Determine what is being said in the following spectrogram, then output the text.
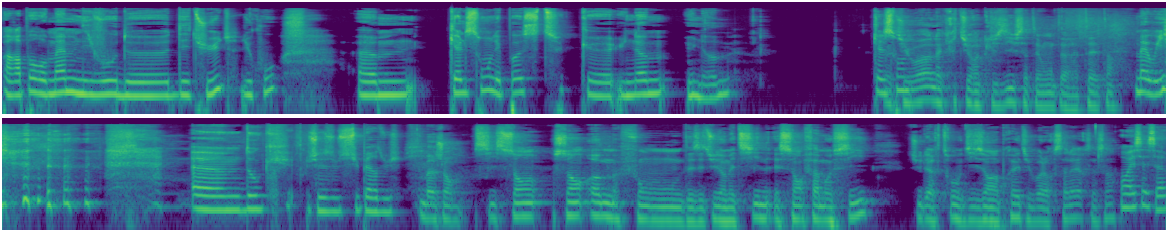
par rapport au même niveau de d'études, du coup, euh, quels sont les postes que une homme, une homme, quels bah, sont... Tu vois, l'écriture inclusive, ça t'est monté à la tête. Hein. Bah oui. Euh, donc, je suis perdue. Bah genre, si 100, 100 hommes font des études en médecine et 100 femmes aussi, tu les retrouves 10 ans après, tu vois leur salaire, c'est ça? Ouais, c'est ça.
